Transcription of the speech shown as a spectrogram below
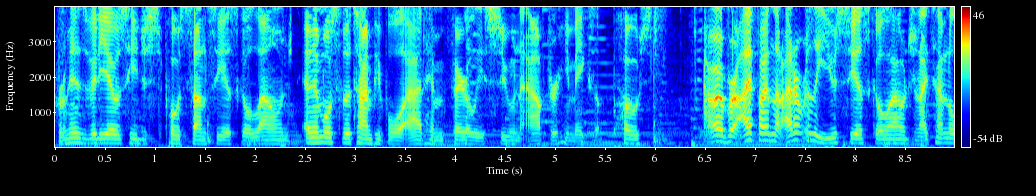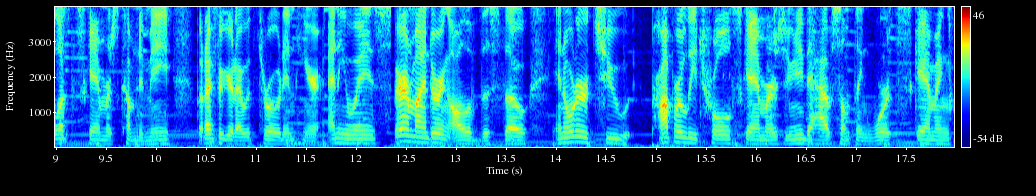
From his videos, he just posts on CSGO Lounge, and then most of the time people will add him fairly soon after he makes a post. However, I find that I don't really use CSGO Lounge and I tend to let the scammers come to me, but I figured I would throw it in here anyways. Bear in mind during all of this though, in order to properly troll scammers, you need to have something worth scamming.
